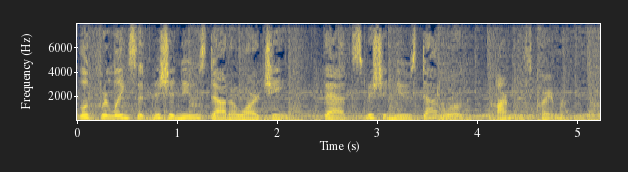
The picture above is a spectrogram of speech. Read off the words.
Look for links at missionnews.org. That's missionnews.org. I'm Kramer.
